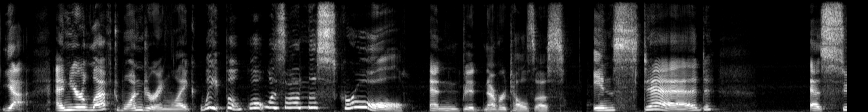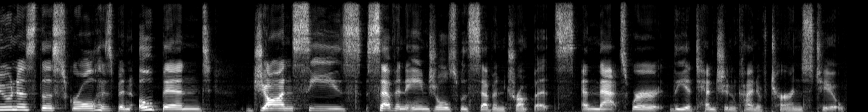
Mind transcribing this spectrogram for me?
Yeah. And you're left wondering, like, wait, but what was on the scroll? And it never tells us. Instead, as soon as the scroll has been opened, John sees seven angels with seven trumpets. And that's where the attention kind of turns to.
